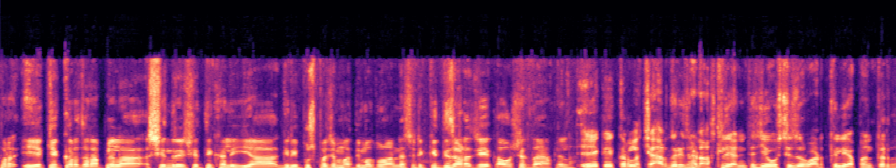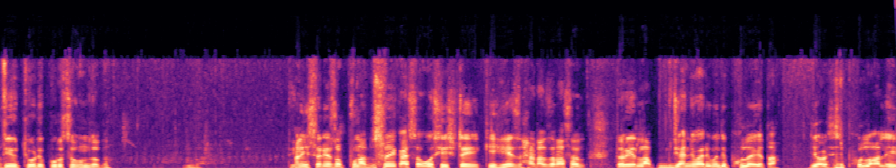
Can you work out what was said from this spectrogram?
बरं एक एकर जर आपल्याला सेंद्रिय शेतीखाली या गिरीपुष्पाच्या माध्यमातून आणण्यासाठी किती झाडाची एक आवश्यकता आहे आपल्याला? एक एकरला चार जरी झाडं असली आणि त्याची व्यवस्थित जर वाढ केली आपण तर ते तेवढे पुरेसं होऊन जातं. बरं. आणि सर याचं पुन्हा दुसरं एक असं वैशिष्ट्य आहे की हे झाडं जर असेल तर याला जानेवारीमध्ये फुलं येतात. ज्यावेळेस याची फुलं आले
